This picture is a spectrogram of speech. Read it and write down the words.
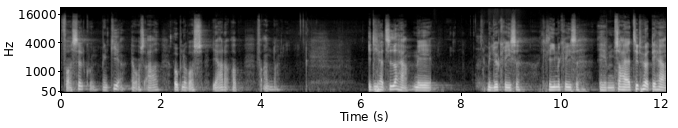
for os selv kun, men giver af vores eget, åbner vores hjerter op for andre. I de her tider her med miljøkrise, klimakrise, øh, så har jeg tit hørt det her,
